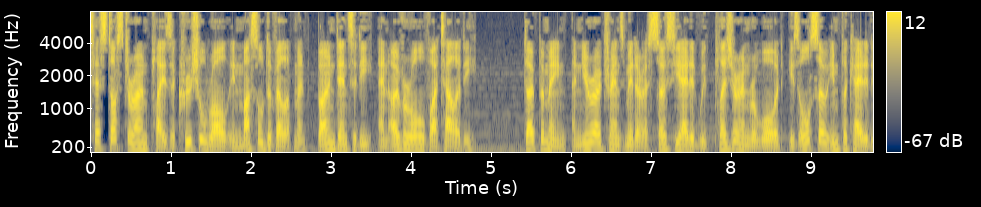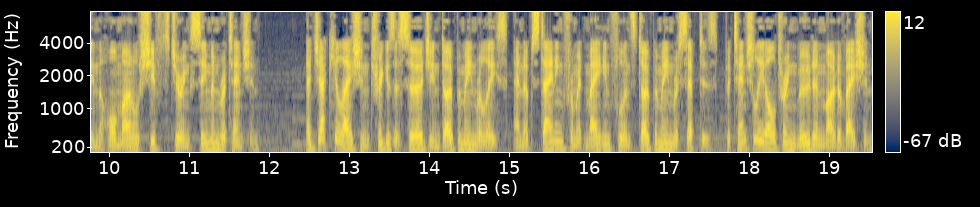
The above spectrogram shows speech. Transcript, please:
Testosterone plays a crucial role in muscle development, bone density, and overall vitality. Dopamine, a neurotransmitter associated with pleasure and reward, is also implicated in the hormonal shifts during semen retention. Ejaculation triggers a surge in dopamine release, and abstaining from it may influence dopamine receptors, potentially altering mood and motivation.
